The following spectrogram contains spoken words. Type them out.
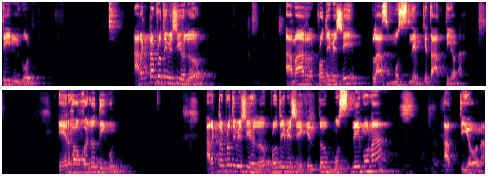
তিন গুণ। আরেকটা প্রতিবেশী হলো আমার প্রতিবেশী প্লাস মুসলিম, কিন্তু আত্মীয় না। এর হক হলো দ্বিগুণ। আরেকটা প্রতিবেশী হলো, প্রতিবেশী কিন্তু মুসলিমও না আত্মীয় না।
